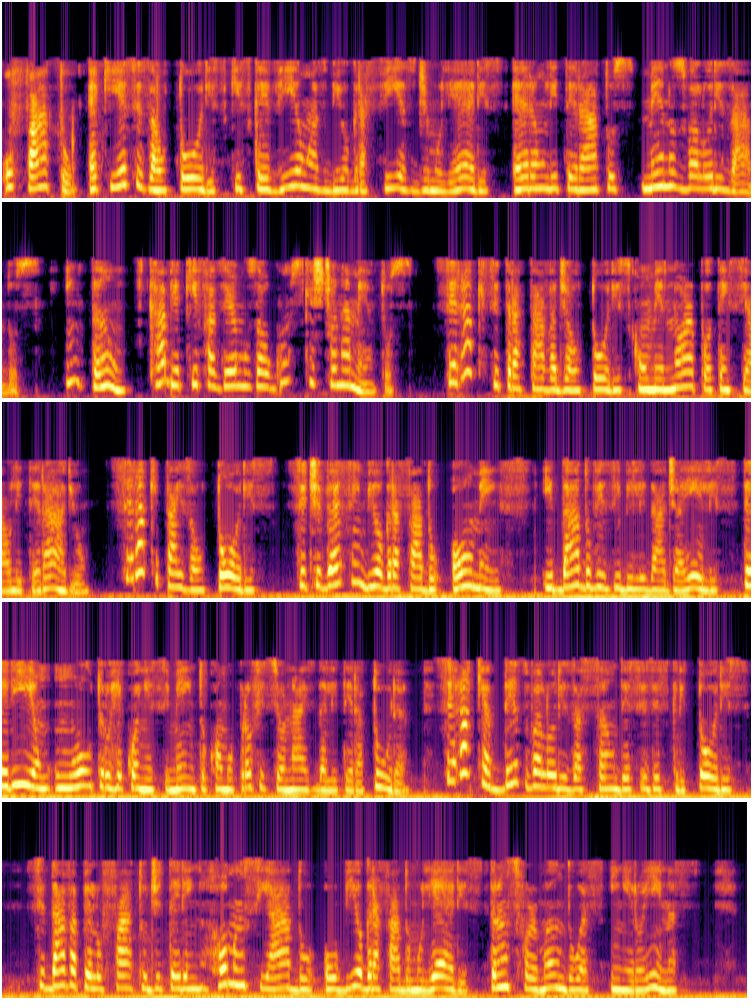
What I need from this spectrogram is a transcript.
O fato é que esses autores que escreviam as biografias de mulheres eram literatos menos valorizados. Então, cabe aqui fazermos alguns questionamentos. Será que se tratava de autores com menor potencial literário? Será que tais autores, se tivessem biografado homens e dado visibilidade a eles, teriam um outro reconhecimento como profissionais da literatura? Será que a desvalorização desses escritores se dava pelo fato de terem romanceado ou biografado mulheres, transformando-as em heroínas?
